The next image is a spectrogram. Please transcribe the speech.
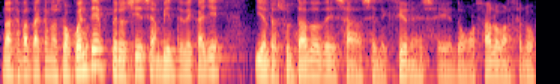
no hace falta que nos lo cuente, pero sí ese ambiente de calle y el resultado de esas elecciones, eh, don Gonzalo Barceló.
